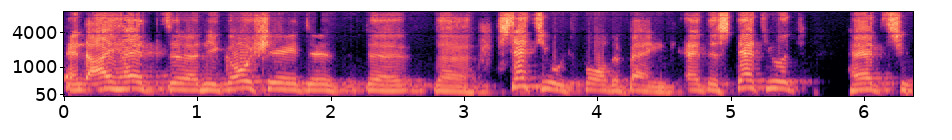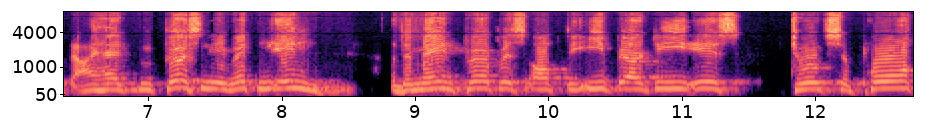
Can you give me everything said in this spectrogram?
And I had uh, negotiated the, the statute for the bank. And the statute had, I had personally written in the main purpose of the EBRD is to support,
